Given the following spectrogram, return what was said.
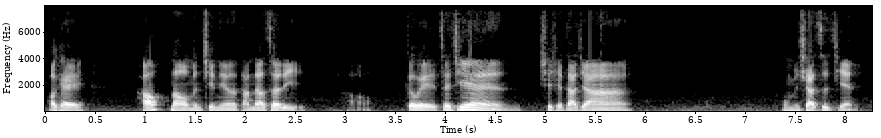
OK，好，那我们今天就谈到这里，好，各位再见，谢谢大家。我们下次见。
